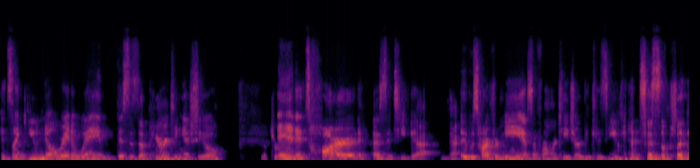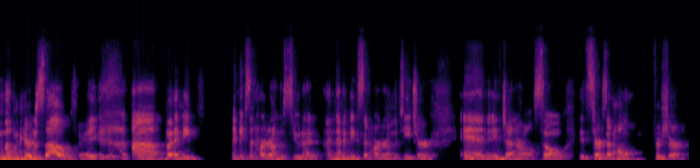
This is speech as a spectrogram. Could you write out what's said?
It's like you know right away this is a parenting issue. That's right. And it's hard as a teacher. It was hard for me as a former teacher because you can't discipline them yourselves, right? Um, but I mean, it makes it harder on the student and then it makes it harder on the teacher and in general so it starts at home for sure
